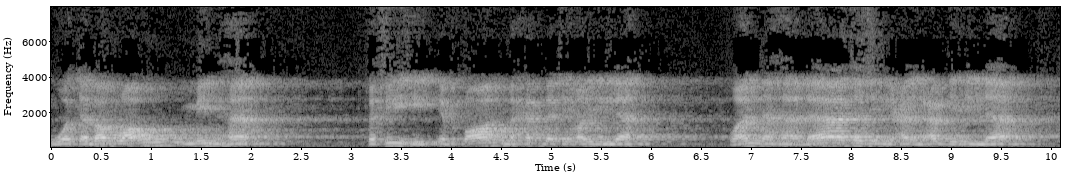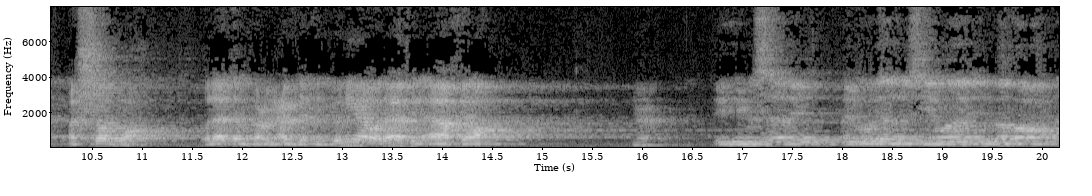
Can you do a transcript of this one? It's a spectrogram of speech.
وتبرأوا منها ففيه إبطال محبة غير الله وأنها لا تجري على العبد إلا الشر ولا تنفع العبد في الدنيا ولا في الآخرة. نعم. فيه مسائل الأولى تفسير آية البقرة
